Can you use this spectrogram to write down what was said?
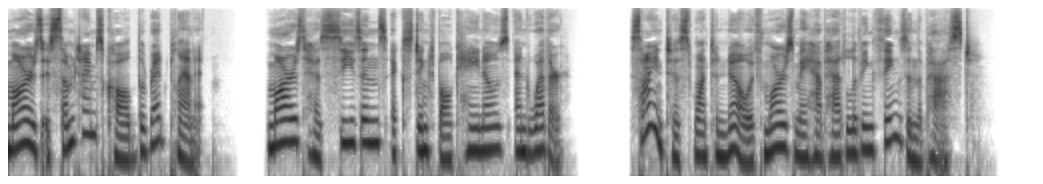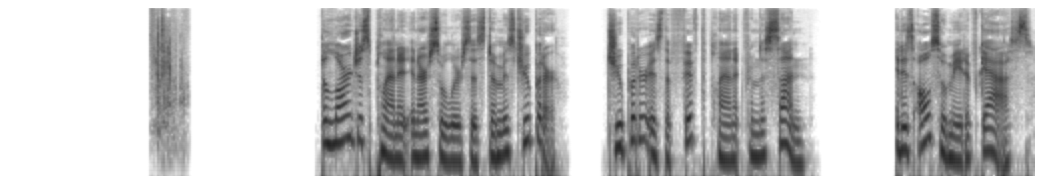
Mars is sometimes called the red planet. Mars has seasons, extinct volcanoes, and weather. Scientists want to know if Mars may have had living things in the past. The largest planet in our solar system is Jupiter. Jupiter is the fifth planet from the Sun. It is also made of gas.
